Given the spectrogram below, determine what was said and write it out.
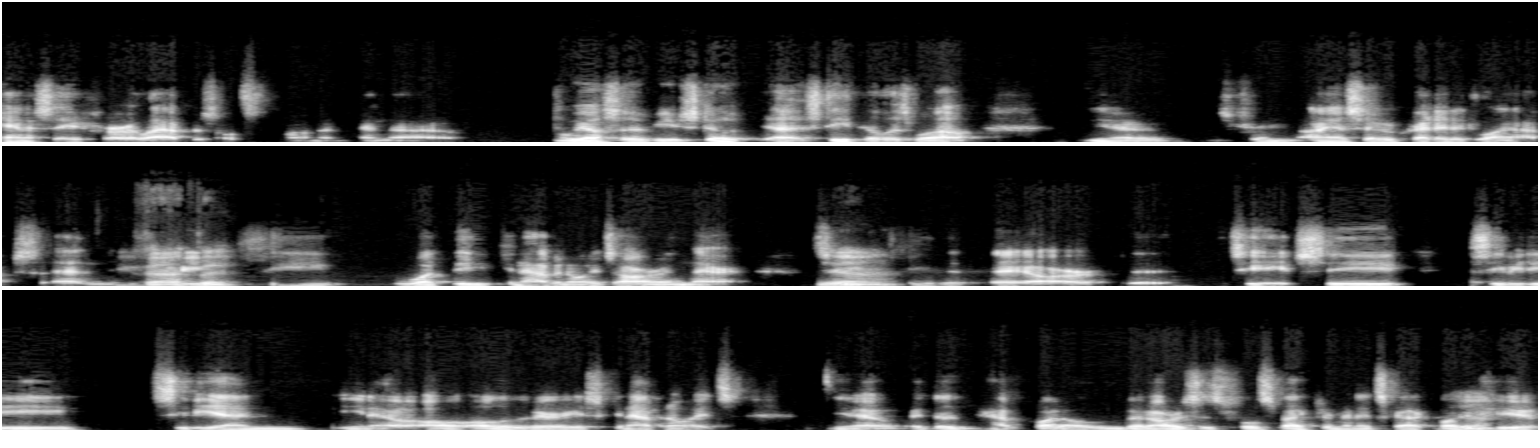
CannaSafe for our lab results at the moment and uh, we also have used still uh, Steep Hill as well you know from iso accredited labs and exactly see what the cannabinoids are in there so yeah. you can see that they are the thc CBD, CBN, you know, all, all of the various cannabinoids. You know, it doesn't have quite all of them, but ours is full spectrum and it's got quite yeah. a few.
